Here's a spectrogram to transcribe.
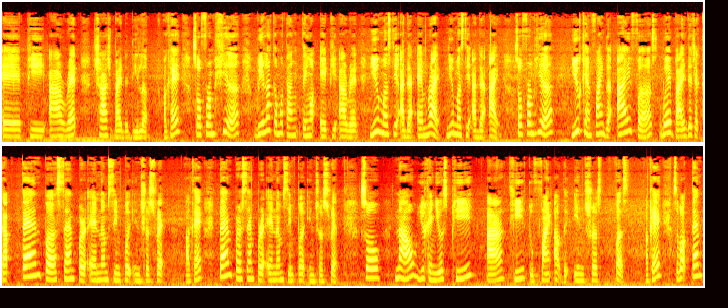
APR rate charged by the dealer. Okay, so from here, bila kamu tang tengok APR rate, you mesti ada M right, you mesti ada I. So from here, you can find the I first, whereby dia cakap 10% per annum simple interest rate. Okay, 10% per annum simple interest rate. So now you can use PRT to find out the interest first. Okay, so about 10%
